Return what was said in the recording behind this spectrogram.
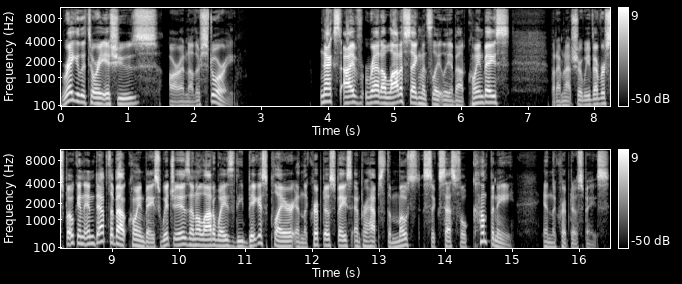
regulatory issues are another story. Next, I've read a lot of segments lately about Coinbase, but I'm not sure we've ever spoken in depth about Coinbase, which is, in a lot of ways, the biggest player in the crypto space and perhaps the most successful company in the crypto space.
